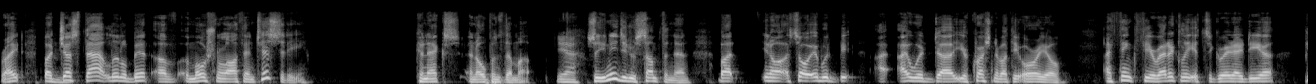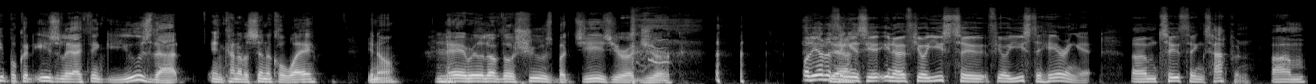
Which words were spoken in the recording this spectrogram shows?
right? But just that little bit of emotional authenticity connects and opens them up. Yeah. So you need to do something then. But, you know, so it would be, I, I would, uh, your question about the Oreo, I think theoretically it's a great idea. People could easily, I think, use that in kind of a cynical way, you know? Hey, I really love those shoes, but geez, you're a jerk. Well, the other Yeah. thing is, you, you know, if you're used to if you're used to hearing it, um, two things happen. Um,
